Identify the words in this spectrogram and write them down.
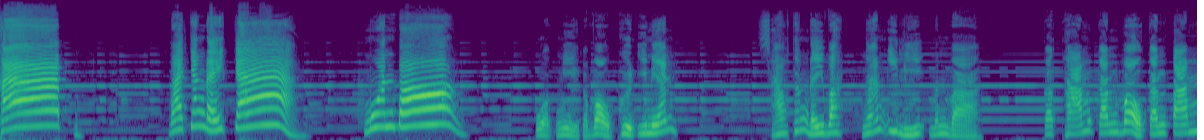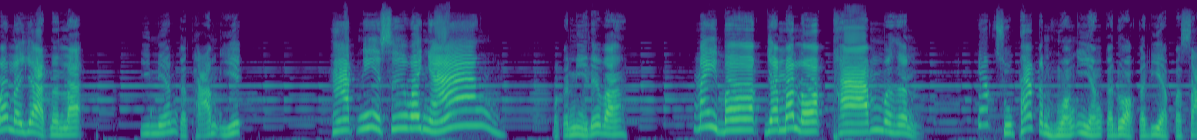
ครับ ว่าจังไดจ้ามวนบอพวกนี่ก็เว้าพื้นอีเนียน สาวทั้งใดวะ งามอีหลีมันว่า ก็ถามกันเว้ากันตามมารยาทนั่นละอีเนียนก็ถามอีก หาดนี่ซื้อว่าหยังบักอันนี่เลยว่าไม่บอกอย่ามาหลอกถามว่าซั่นจักสุภาพกันห่วงอีหยังกระดอกกระเดียภาษา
